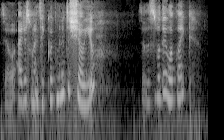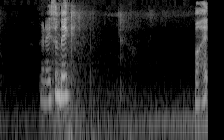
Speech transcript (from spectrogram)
So I just want to take a quick minute to show you. So this is what they look like. They're nice and big. But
